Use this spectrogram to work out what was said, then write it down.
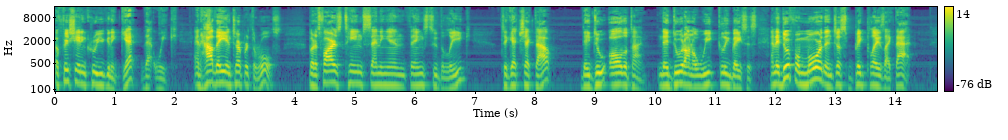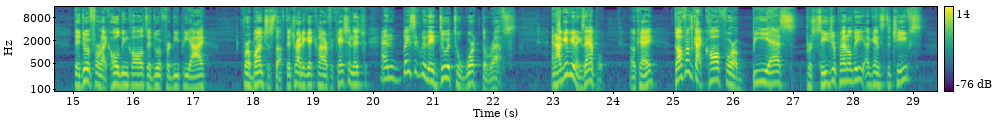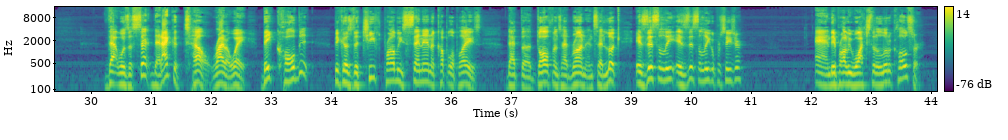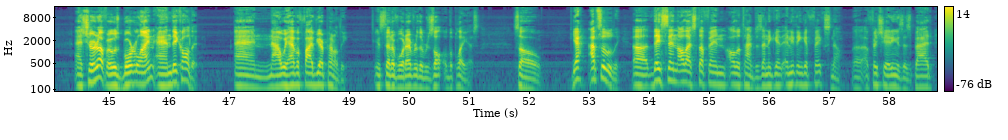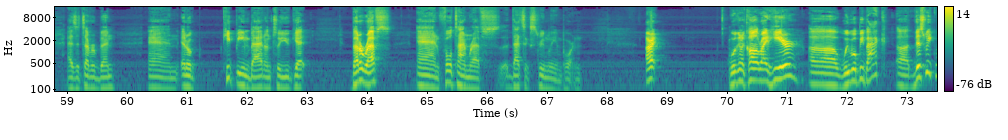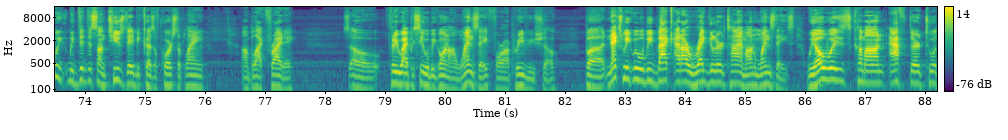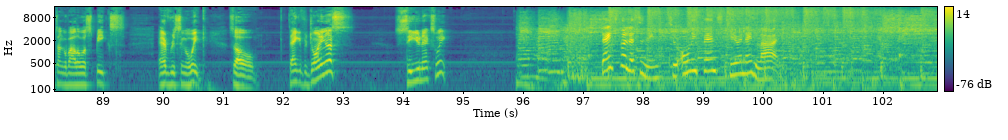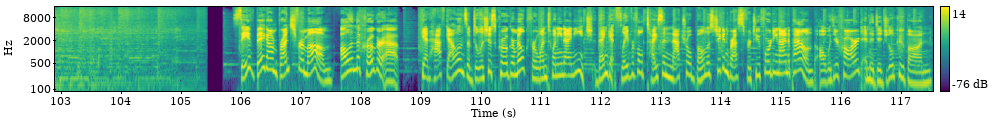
officiating crew you're going to get that week and how they interpret the rules. But as far as teams sending in things to the league to get checked out, they do all the time. They do it on a weekly basis. And they do it for more than just big plays like that. They do it for like holding calls, they do it for DPI, for a bunch of stuff. They try to get clarification. and basically, they do it to work the refs. And I'll give you an example. Okay. Dolphins got called for a BS procedure penalty against the Chiefs. That was a set that I could tell right away. They called it because the Chiefs probably sent in a couple of plays that the Dolphins had run and said, "Look, is this is this a legal procedure?" And they probably watched it a little closer. And sure enough, it was borderline, and they called it. And now we have a five yard penalty instead of whatever the result of the play is. So, yeah, absolutely. Uh, they send all that stuff in all the time. Does any get, anything get fixed? No. Uh, officiating is as bad as it's ever been, and it'll keep being bad until you get better refs and full time refs. That's extremely important. All right. We're going to call it right here. Uh, we will be back. Uh, this week we, we did this on Tuesday because, of course, they're playing on Black Friday. So 3YPC will be going on Wednesday for our preview show. But next week we will be back at our regular time on Wednesdays. We always come on after Tua speaks every single week. So thank you for joining us. See you next week. Thanks for listening to OnlyFins Q&A Live. Save big on brunch for mom, all in the Kroger app. Get half gallons of delicious Kroger milk for 129 each, then get flavorful Tyson natural boneless chicken breasts for 249 a pound, all with your card and a digital coupon.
